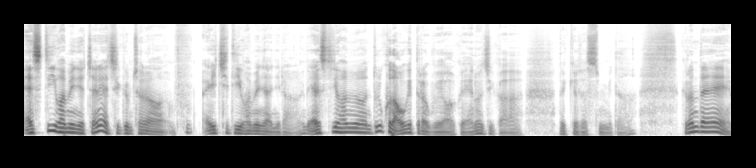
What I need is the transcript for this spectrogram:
SD 화면이었잖아요. 지금처럼 HD 화면이 아니라. 근데 SD 화면 뚫고 나오겠더라고요. 그 에너지가 느껴졌습니다. 그런데,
